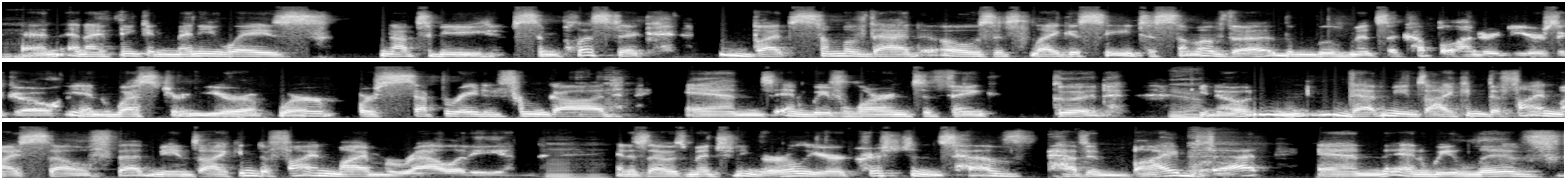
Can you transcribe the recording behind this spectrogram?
Mm-hmm. And, and I think in many ways, not to be simplistic, but some of that owes its legacy to some of the, the movements a couple hundred years ago in Western Europe, where we're separated from God and and we've learned to think good yeah. you know that means i can define myself. That means i can define my morality. And mm-hmm. and as i was mentioning earlier christians have have imbibed that and and we live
